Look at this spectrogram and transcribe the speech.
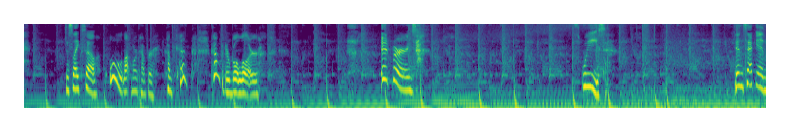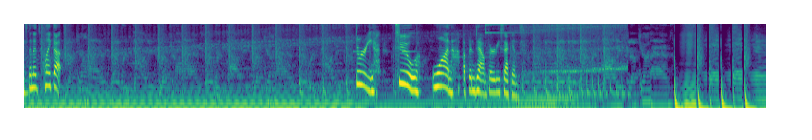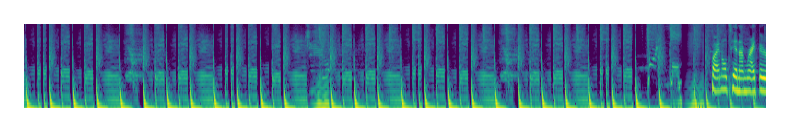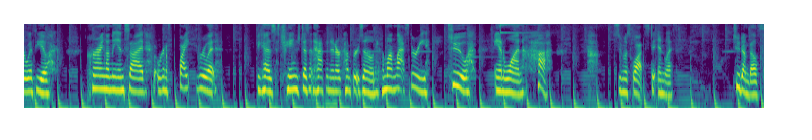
Just like so. Ooh, a lot more comfort, comf- comfortable. Or it burns. Squeeze. 10 seconds, then it's plank up. Three, two, one, up and down, 30 seconds. Final 10, I'm right there with you. Crying on the inside, but we're gonna fight through it because change doesn't happen in our comfort zone. Come on, last three, two, and one. Ha. Sumo squats to end with. Two dumbbells.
